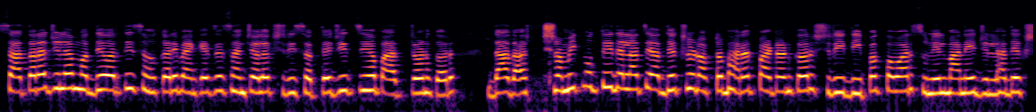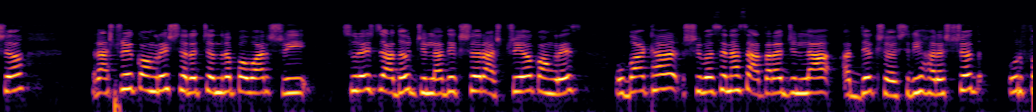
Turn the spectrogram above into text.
सातारा जिल्हा मध्यवर्ती सहकारी बँकेचे संचालक श्री सत्यजित सिंह पाटणकर दादा श्रमिक मुक्ती दलाचे अध्यक्ष डॉक्टर भारत पाटणकर श्री दीपक पवार सुनील माने जिल्हाध्यक्ष राष्ट्रीय काँग्रेस शरदचंद्र पवार श्री सुरेश जाधव जिल्हाध्यक्ष राष्ट्रीय काँग्रेस उबाठा शिवसेना सातारा जिल्हा अध्यक्ष श्री हर्षद उर्फ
